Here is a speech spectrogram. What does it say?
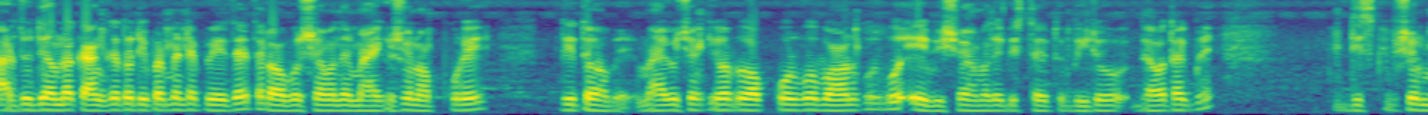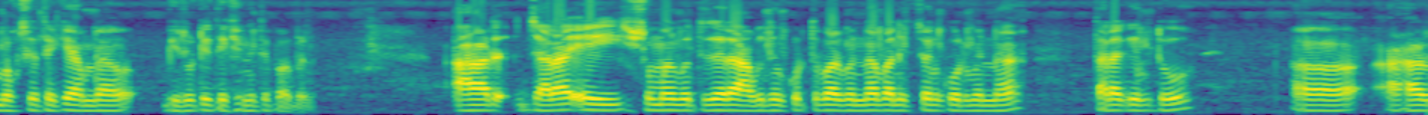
আর যদি আমরা কাঙ্ক্ষিত ডিপার্টমেন্টে পেয়ে যাই, তাহলে অবশ্যই আমাদের মাইগ্রেশন অফ করে দিতে হবে। মাইগ্রেশন কীভাবে অফ করব বা অন করব, এই বিষয়ে আমাদের বিস্তারিত ভিডিও দেওয়া থাকবে। ডিসক্রিপশন বক্সে থেকে আমরা ভিডিওটি দেখে নিতে পারবেন। আর যারা এই সময়ের মধ্যে যারা আবেদন করতে পারবেন না বা নিশ্চয়ন করবেন না, তারা কিন্তু আর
